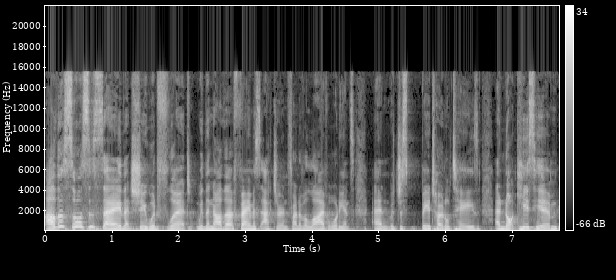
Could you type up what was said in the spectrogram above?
Other sources say that she would flirt with another famous actor in front of a live audience and would just be a total tease and not kiss him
